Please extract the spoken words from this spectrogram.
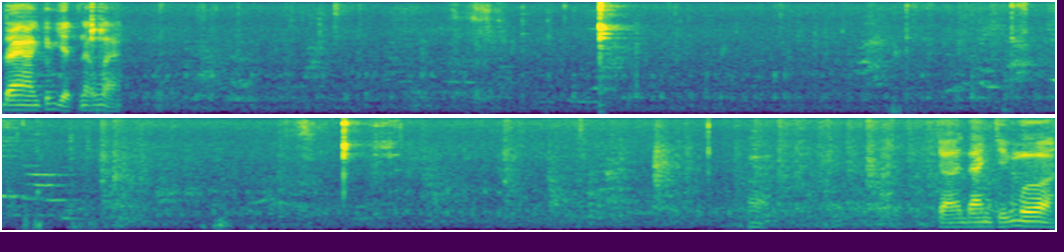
Đang ăn chống dịch nữa các bạn trời, đang chuyển mưa.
